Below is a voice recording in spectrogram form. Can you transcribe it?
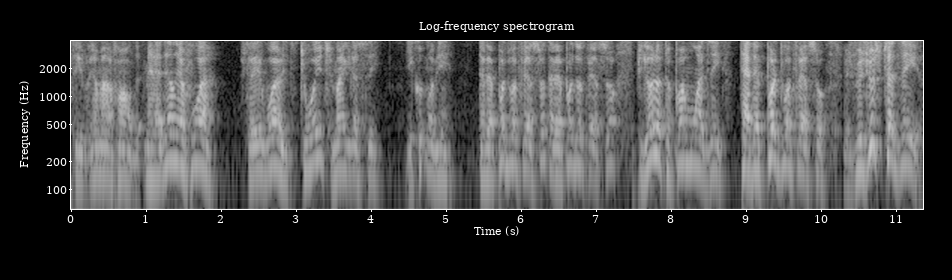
T'es vraiment fort. Mais la dernière fois, je suis allé voir, il dit Toi, tu m'as agressé. Écoute-moi bien. Tu n'avais pas le droit de faire ça, tu n'avais pas le droit de faire ça. Puis là, là tu n'as pas un mot à dire. Tu n'avais pas le droit de faire ça. Je veux juste te dire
